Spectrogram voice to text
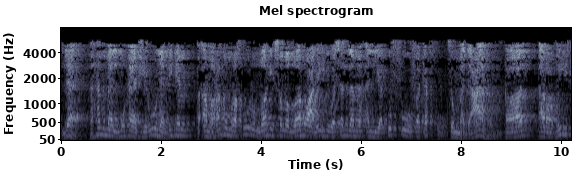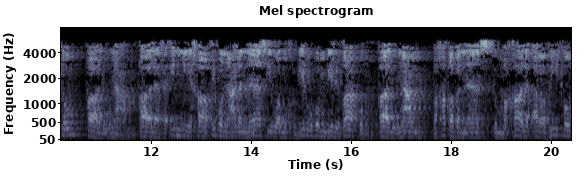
لا. فهم المهاجرون بهم بهم فأمرهم رسول الله صلى الله عليه وسلم أن يكفوا فكفوا ثم دعاهم قال أرضيتم؟ قالوا نعم. قال فإني خاطب على الناس ومخبرهم برضاكم. قالوا نعم. فخطب الناس ثم قال أرضيتم؟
